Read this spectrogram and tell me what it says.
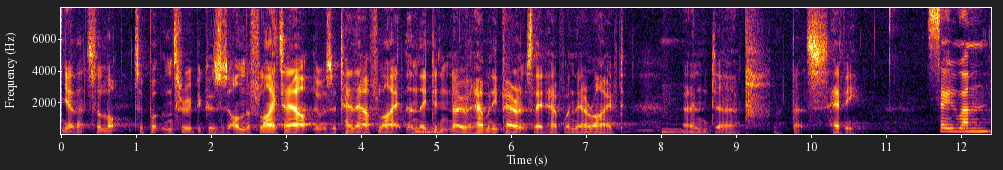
Yeah, that's a lot to put them through because on the flight out, there was a 10 hour flight, and they mm. didn't know how many parents they'd have when they arrived. Mm. And uh, that's heavy. So, um,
